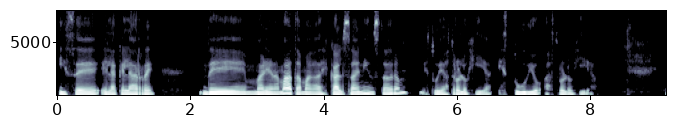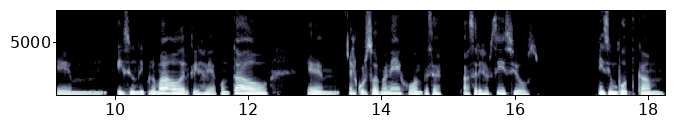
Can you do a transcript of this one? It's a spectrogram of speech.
Hice el aquelarre de Mariana Mata, Maga Descalza en Instagram. Estudié astrología, estudio astrología. Em, hice un diplomado del que les había contado, em, el curso de manejo, empecé a hacer ejercicios, hice un bootcamp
